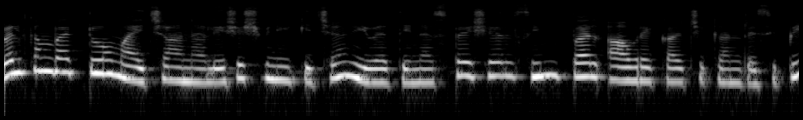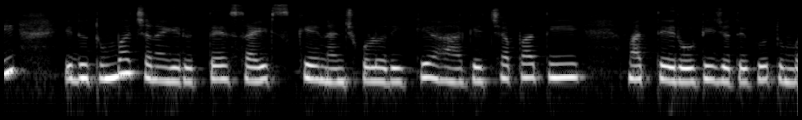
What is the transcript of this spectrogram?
Welcome back to my channel Yashaswini kitchen. ಇವತ್ತಿನ ಸ್ಪೆಷಲ್ ಸಿಂಪಲ್ ಅವರೆಕಾಳು ಚಿಕನ್ ರೆಸಿಪಿ. ಇದು ತುಂಬ ಚೆನ್ನಾಗಿರುತ್ತೆ. ಸೈಡ್ಸ್ಗೆ ನಂಚ್ಕೊಳ್ಳೋದಕ್ಕೆ ಹಾಗೆ ಚಪಾತಿ ಮತ್ತು ರೋಟಿ ಜೊತೆಗೂ ತುಂಬ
